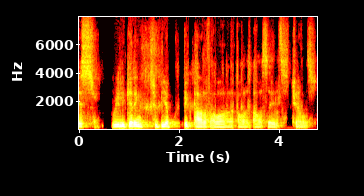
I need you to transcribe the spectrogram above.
is really getting to be a big part of our our, our sales channels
